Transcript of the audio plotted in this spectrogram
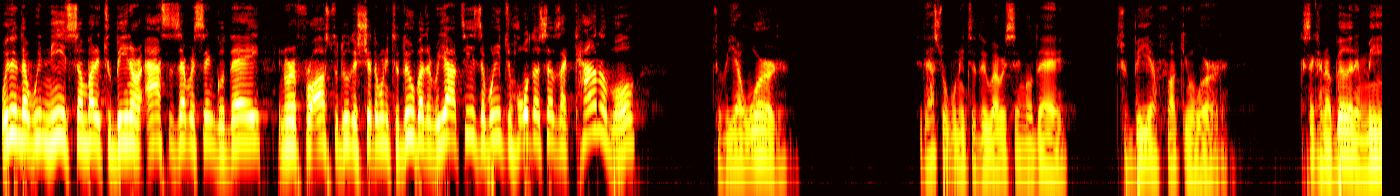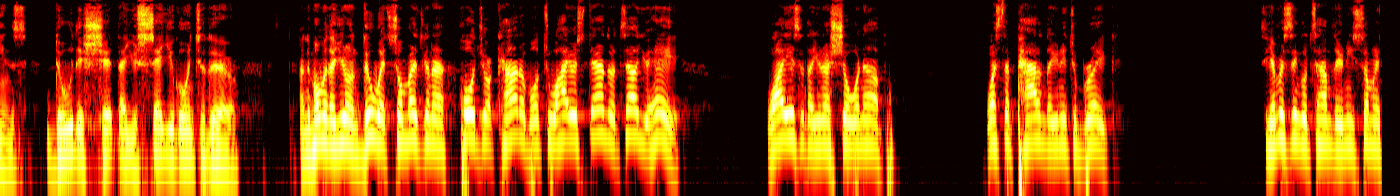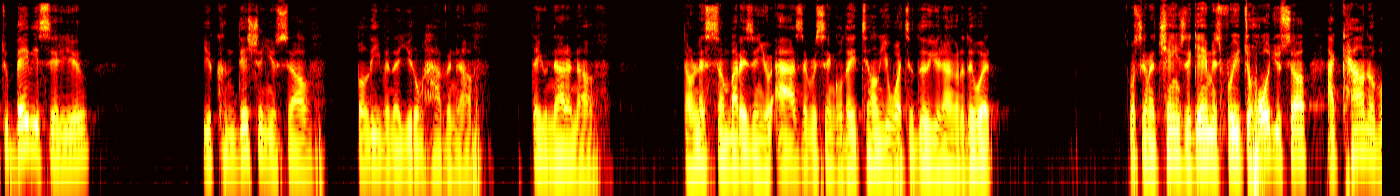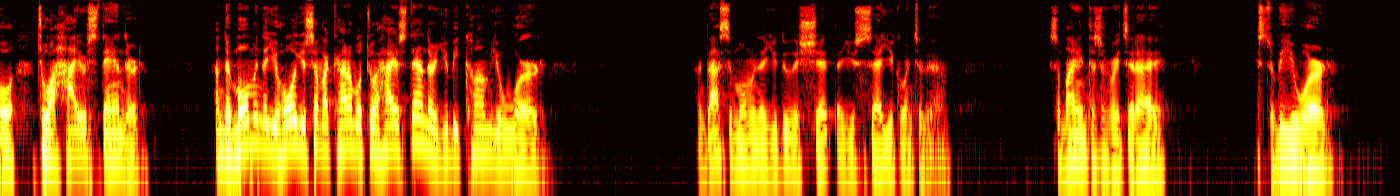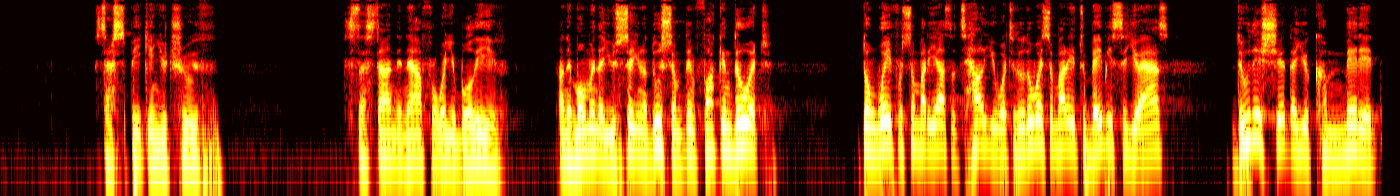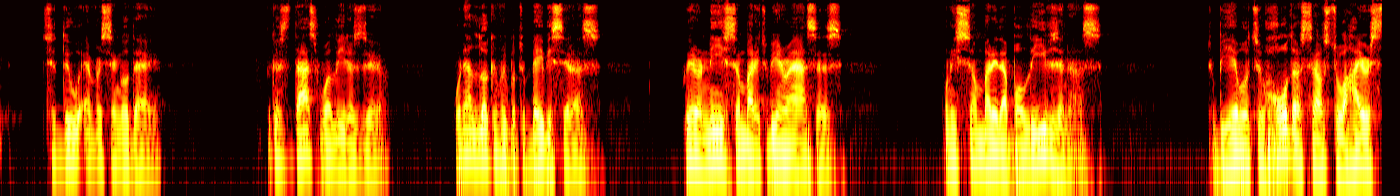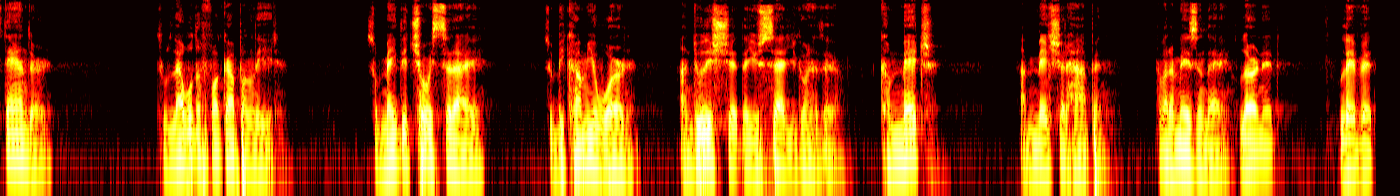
We think that we need somebody to be in our asses every single day in order for us to do the shit that we need to do. But the reality is that we need to hold ourselves accountable to be a word. That's what we need to do every single day to be a fucking word. Because accountability means do the shit that you say you're going to do. And the moment that you don't do it, somebody's gonna hold you accountable to a higher standard, tell you, hey, why is it that you're not showing up? What's the pattern that you need to break? See, every single time that you need somebody to babysit you, you condition yourself believing that you don't have enough, that you're not enough. That unless somebody's in your ass every single day telling you what to do, you're not gonna do it. What's gonna change the game is for you to hold yourself accountable to a higher standard. And the moment that you hold yourself accountable to a higher standard, you become your word. And that's the moment that you do the shit that you said you're going to do. So my intention for you today is to be your word. Start speaking your truth. Start standing out for what you believe. And the moment that you say you're gonna do something, fucking do it. Don't wait for somebody else to tell you what to do. Don't wait for somebody to babysit your ass. Do this shit that you're committed to do every single day. Because that's what leaders do. We're not looking for people to babysit us. We don't need somebody to be in our asses. We need somebody that believes in us to be able to hold ourselves to a higher standard, to level the fuck up and lead. So make the choice today to become your word and do the shit that you said you're to do. Commit and make shit happen. Have an amazing day. Learn it, live it,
